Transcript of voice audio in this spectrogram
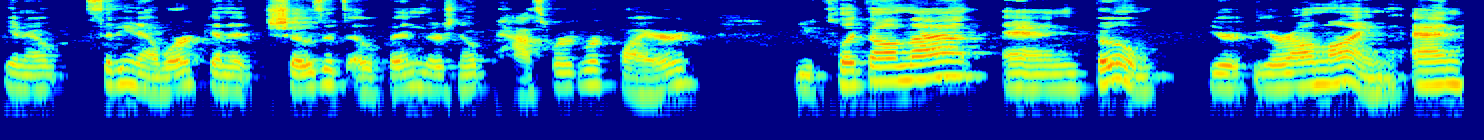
you know, city network, and it shows it's open. There's no password required. You click on that, and boom, you're you're online. And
